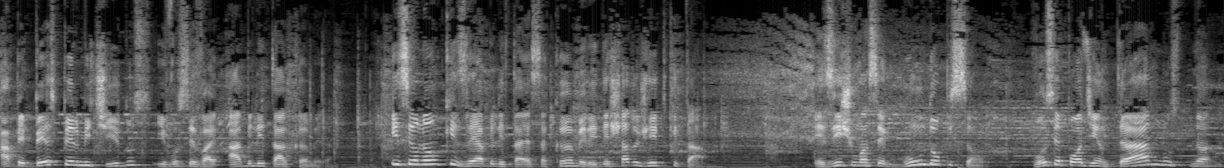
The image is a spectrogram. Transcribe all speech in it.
apps permitidos e você vai habilitar a câmera. E se eu não quiser habilitar essa câmera e deixar do jeito que está? Existe uma segunda opção. Você pode entrar no, na,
